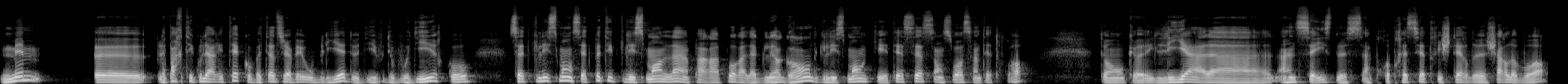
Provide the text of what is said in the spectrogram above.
même euh, la particularité que peut-être j'avais oublié de, vous dire que cette glissement, cette petite glissement-là par rapport à la grande glissement qui était 1663, donc lié à la, un séisme de à peu près 7 Richter de Charlevoix.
